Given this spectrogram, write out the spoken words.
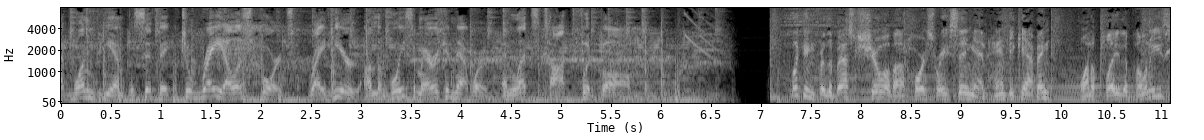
at 1 p.m. Pacific to Ray Ellis Sports right here on the Voice America Network. And let's talk football. Looking for the best show about horse racing and handicapping? Want to play the ponies?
